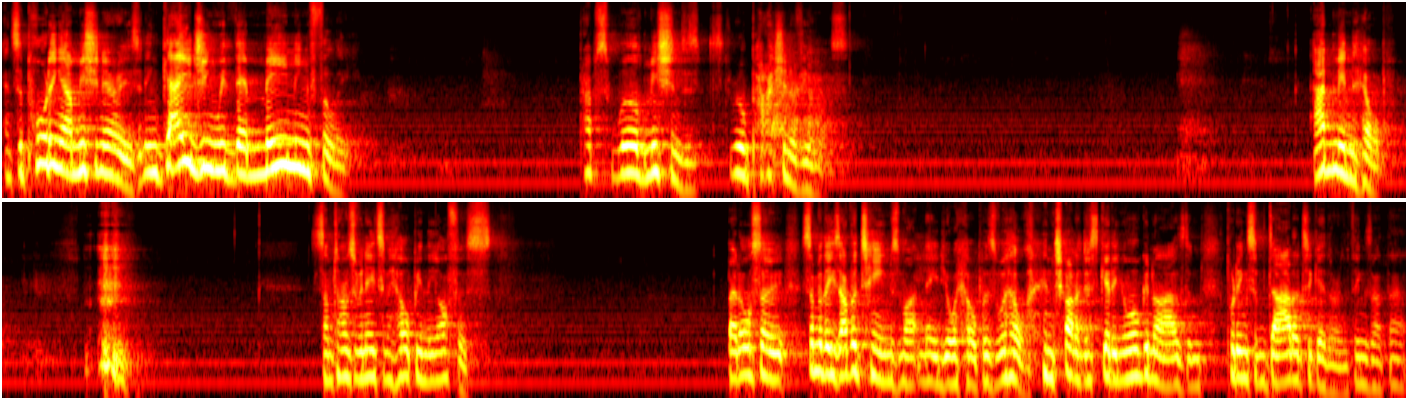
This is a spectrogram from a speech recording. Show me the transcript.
and supporting our missionaries and engaging with them meaningfully. Perhaps world missions is a real passion of yours. Admin help. Sometimes we need some help in the office. But also, some of these other teams might need your help as well in trying to just getting organised and putting some data together and things like that.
